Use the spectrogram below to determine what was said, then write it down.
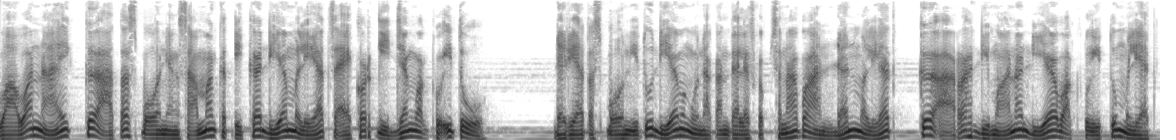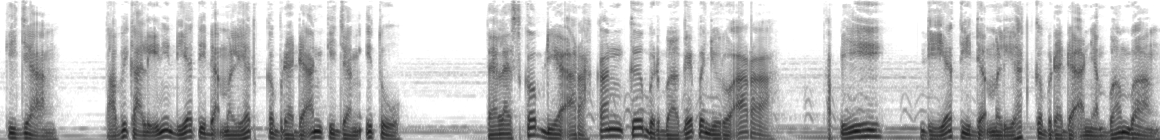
Wawan naik ke atas pohon yang sama ketika dia melihat seekor kijang waktu itu. Dari atas pohon itu dia menggunakan teleskop senapan dan melihat ke arah di mana dia waktu itu melihat kijang. Tapi kali ini dia tidak melihat keberadaan kijang itu. Teleskop dia arahkan ke berbagai penjuru arah. Tapi dia tidak melihat keberadaannya Bambang.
